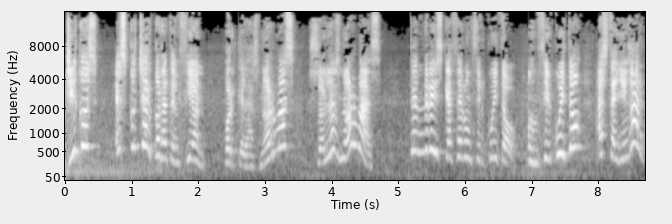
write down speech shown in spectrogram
Chicos, escuchar con atención, porque las normas son las normas. Tendréis que hacer un circuito, un circuito hasta llegar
